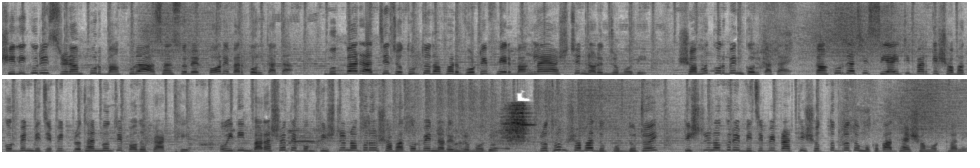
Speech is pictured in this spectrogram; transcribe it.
শিলিগুড়ি, শ্রীরামপুর, বাঁকুড়া, আসানসোলের পর এবার কলকাতা। বুধবার রাজ্যে চতুর্থ দফার ভোটে ফের বাংলায় আসছেন নরেন্দ্র মোদী। সভা করবেন কলকাতায়। কাঁকুরগাছে সিআইটি পার্কে সভা করবেন বিজেপির প্রধানমন্ত্রী পদপ্রার্থী। ওই দিন বারাসত এবং কৃষ্ণনগরেও সভা করবেন নরেন্দ্র মোদী। প্রথম সভা দুপুর দুটোয় কৃষ্ণনগরে বিজেপি প্রার্থী সত্যব্রত মুখোপাধ্যায়ের সমর্থনে।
